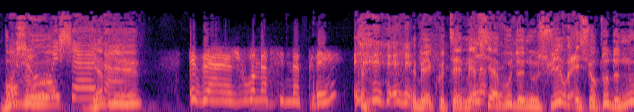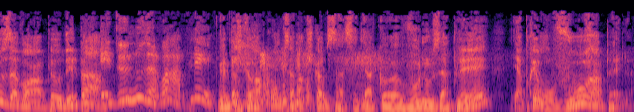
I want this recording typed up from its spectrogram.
Bonjour, Michel. Bienvenue. Eh bien, je vous remercie de m'appeler. Eh bien écoutez, merci à vous de nous suivre et surtout de nous avoir appelé au départ. Et de nous avoir appelés. Oui, parce que rappelons que ça marche comme ça, c'est-à-dire que vous nous appelez et après on vous rappelle.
